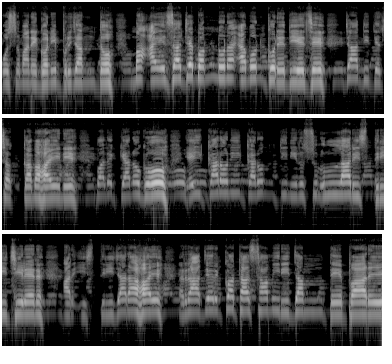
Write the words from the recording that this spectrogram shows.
ওসমানে গনি পর্যন্ত মা আয়েশা যে বর্ণনা এমন করে দিয়েছে, যা দিতে সক্ষম হয়নি। বলে, কেন গো? এই কারণই কারণ তিনি রাসূলুল্লাহর স্ত্রী ছিলেন। আর স্ত্রী যারা হয়, রাজের কথা স্বামীর জানতে পারে।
